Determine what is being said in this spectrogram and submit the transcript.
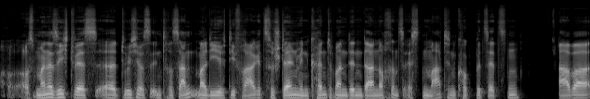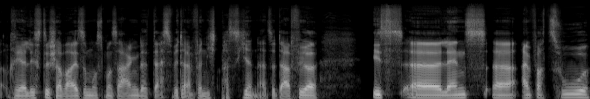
aus meiner Sicht wäre es äh, durchaus interessant, mal die, die Frage zu stellen, wen könnte man denn da noch ins Aston Martin Cockpit setzen? Aber realistischerweise muss man sagen, das, das wird einfach nicht passieren. Also dafür ist äh, Lance äh, einfach zu,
